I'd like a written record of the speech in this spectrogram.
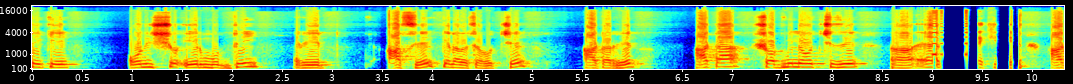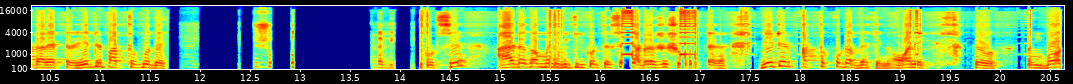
থেকে উনিশশো এর মধ্যেই রেট আছে, কেনা বেচা হচ্ছে আটার রেট। আটা সব মিলে হচ্ছে যে আটার একটা রেটের পার্থক্য দেখে আটা বিক্রি করছে একটা কোম্পানি বিক্রি করতেছে আঠারোশো সত্তর টাকা। রেটের পার্থক্যটা দেখেন অনেক। তো, বড়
